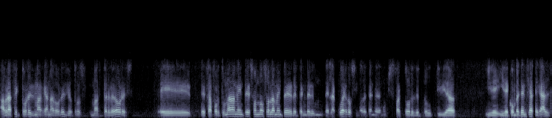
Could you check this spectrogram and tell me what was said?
habrá sectores más ganadores y otros más perdedores. Eh, desafortunadamente eso no solamente depende de un, del acuerdo, sino depende de muchos factores de productividad y de, y de competencia legal.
